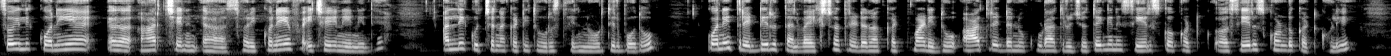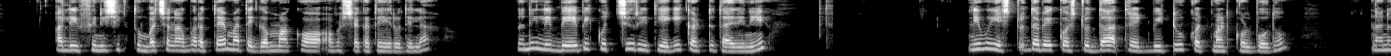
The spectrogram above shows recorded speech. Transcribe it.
ಸೊ ಇಲ್ಲಿ ಕೊನೆಯ ಆರ್ ಚೈನ್ ಸಾರಿ ಕೊನೆಯ ಫೈ ಚೈನ್ ಏನಿದೆ, ಅಲ್ಲಿ ಕುಚ್ಚನ್ನು ಕಟ್ಟಿ ತೋರಿಸ್ತೀನಿ, ನೋಡ್ತಿರ್ಬೋದು. ಕೊನೆ ಥ್ರೆಡ್ ಇರುತ್ತಲ್ವ ಎಕ್ಸ್ಟ್ರಾ ಥ್ರೆಡನ್ನು ಕಟ್ ಮಾಡಿದ್ದು, ಆ ಥ್ರೆಡನ್ನು ಕೂಡ ಅದ್ರ ಜೊತೆಗೇ ಸೇರಿಸ್ಕೊ, ಕಟ್ ಸೇರಿಸ್ಕೊಂಡು ಕಟ್ಕೊಳ್ಳಿ. ಅಲ್ಲಿ ಫಿನಿಶಿಂಗ್ ತುಂಬ ಚೆನ್ನಾಗಿ ಬರುತ್ತೆ, ಮತ್ತು ಗಮ್ ಹಾಕೋ ಅವಶ್ಯಕತೆ ಇರೋದಿಲ್ಲ ನಾನಿಲ್ಲಿ ಬೇಬಿ ಕುಚ್ಚು ರೀತಿಯಾಗಿ ಕಟ್ಟುತ್ತಾ ಇದ್ದೀನಿ. ನೀವು ಎಷ್ಟುದ್ದ ಬೇಕೋ ಅಷ್ಟುದ್ದ ಥ್ರೆಡ್ ಬಿಟ್ಟು ಕಟ್ ಮಾಡ್ಕೊಳ್ಬೋದು. ನಾನು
